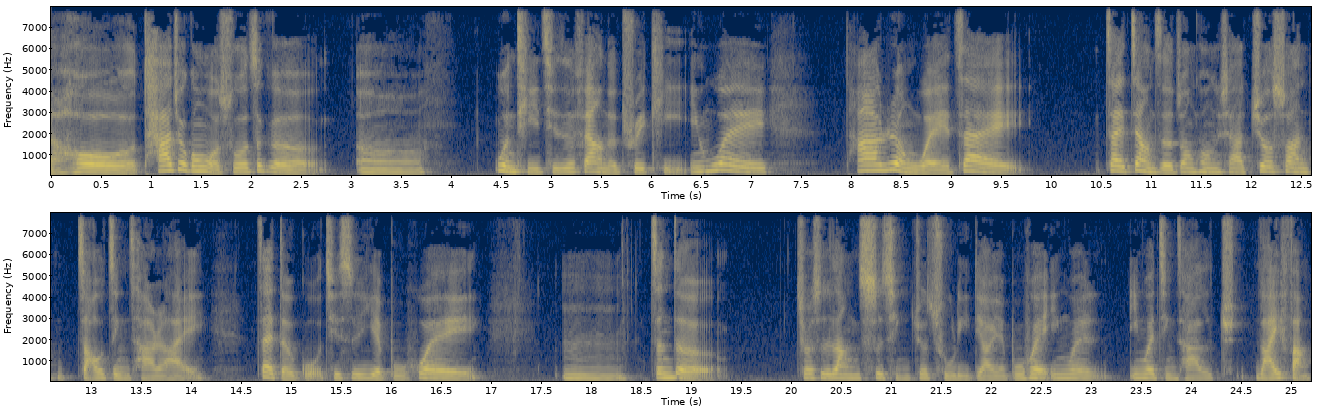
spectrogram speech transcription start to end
然后他就跟我说，这个嗯、问题其实非常的 tricky，因为他认为在在这样子的状况下，就算找警察来，在德国其实也不会，嗯，真的就是让事情就处理掉，也不会因为因为警察去来访，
